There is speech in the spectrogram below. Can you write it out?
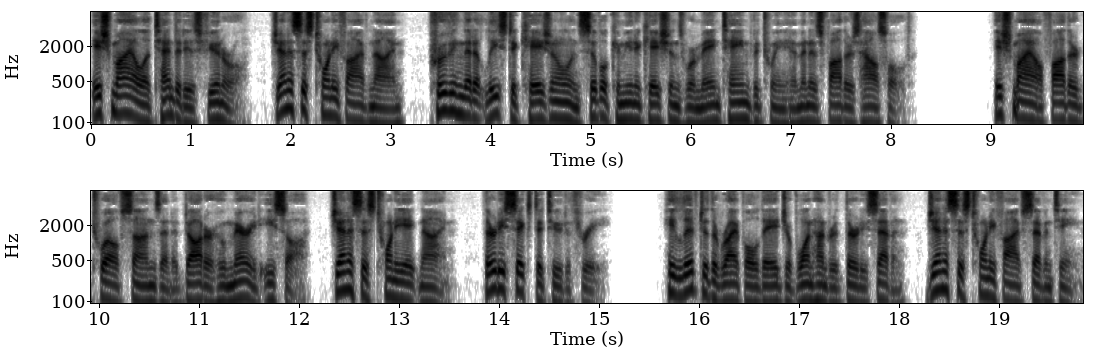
Ishmael attended his funeral. Genesis 25:9, proving that at least occasional and civil communications were maintained between him and his father's household. Ishmael fathered 12 sons and a daughter who married Esau, Genesis 28 9, 36 2 3. He lived to the ripe old age of 137, Genesis 25 17.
